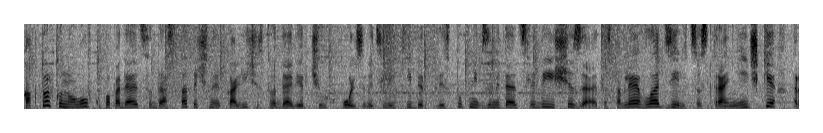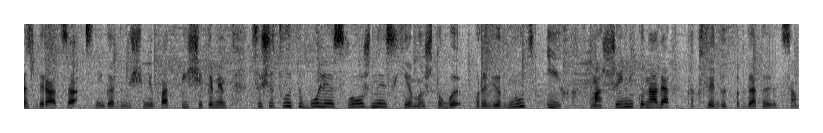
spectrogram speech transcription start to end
Как только на уловку попадается достаточное количество доверчивых пользователей, киберпреступник заметает следы и исчезает, оставляя владельца странички разбираться с негодующими подписчиками. Существуют и более сложные схемы. Чтобы провернуть их, мошеннику надо как следует подготовиться.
